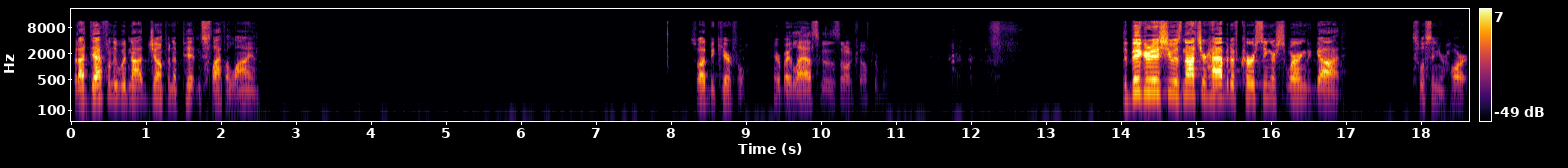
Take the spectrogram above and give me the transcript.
But I definitely would not jump in a pit and slap a lion. So I'd be careful. Everybody laughs because it's so uncomfortable. The bigger issue is not your habit of cursing or swearing to God. It's what's in your heart.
